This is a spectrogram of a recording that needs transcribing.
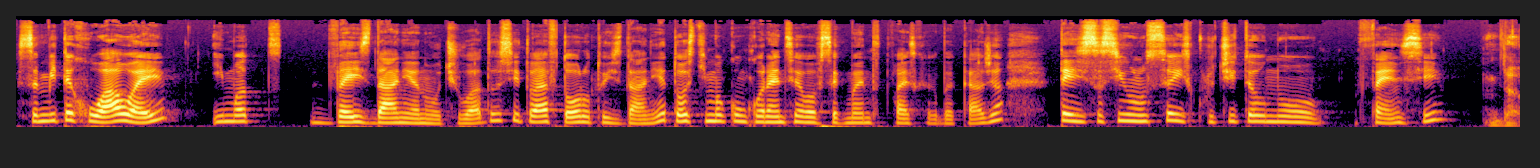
Самите Huawei имат две издания на очилата си. Това е второто издание, т.е. има конкуренция в сегмента, това исках да кажа. Тези със сигурност са изключително фенси, да.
